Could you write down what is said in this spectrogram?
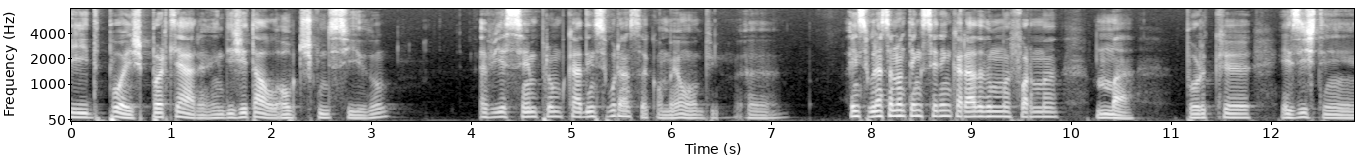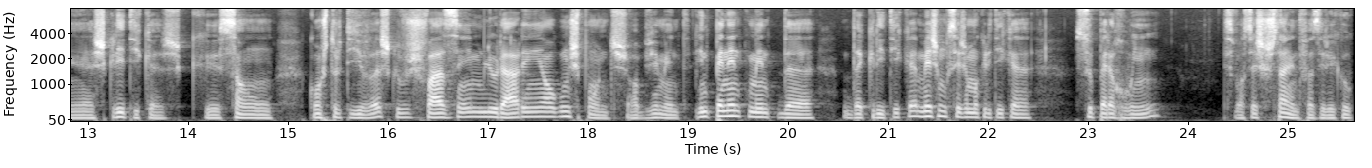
e depois partilhar em digital ou desconhecido, havia sempre um bocado de insegurança, como é óbvio. Uh, a insegurança não tem que ser encarada de uma forma má, porque existem as críticas que são construtivas que vos fazem melhorar em alguns pontos, obviamente. Independentemente da, da crítica, mesmo que seja uma crítica super ruim, se vocês gostarem de fazer aquilo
